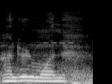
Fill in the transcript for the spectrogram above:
101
